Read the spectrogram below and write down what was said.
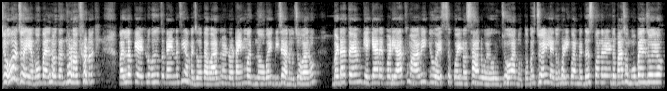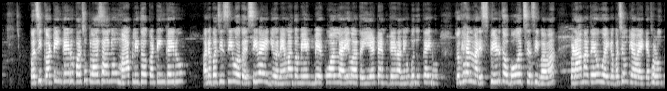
જોવો જોઈએ, મોબાઈલ હોતો ને થોડોક થોડોક. મતલબ કે એટલું બધું તો કઈ નથી અમે જોતા, વાતનો એટલો ટાઈમ જ ન હોય બીજાનું જોવાનું. બટ તો એમ કે ક્યારેક વળી હાથમાં આવી ગયું હોય કોઈનો સારું એવું જોવાનું. તો બસ જોઈ લે, તો થોડીક વાર મેં દસ પંદર મિનિટ પાછો મોબાઈલ જોયો. પછી કટિંગ કર્યું પાછું પ્લાઝાનું માપ લીધો કટિંગ કર્યું. અને પછી સીવો તો સિવાઈ ગયો ને, એમાં તો મેં એક બે કોલ આવ્યા તો એ અટેન્ડ કર્યા ને એવું બધું કર્યું. તો કે મારી સ્પીડ તો બહુ જ છે સીવામાં પણ આમાં તો એવું હોય કે પછી શું કહેવાય કે થોડુંક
